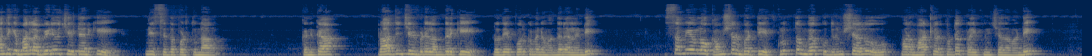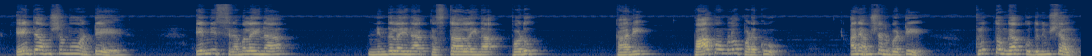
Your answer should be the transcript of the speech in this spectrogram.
అందుకే మరలా వీడియో చేయడానికి నేను సిద్ధపడుతున్నాను. కనుక ప్రార్థించిన బిడ్డలందరికీ హృదయపూర్వకమైన వందనాలండి. సమయంలో ఒక అంశాన్ని బట్టి క్లుప్తంగా కొద్ది నిమిషాలు మనం మాట్లాడుకుంటూ ప్రయత్నించేదామండి ఏంటి అంశము అంటే ఎన్ని శ్రమలైనా నిందలైనా కష్టాలైనా పడు కానీ పాపంలో పడకు. అనే అంశాన్ని బట్టి క్లుప్తంగా కొద్ది నిమిషాలు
